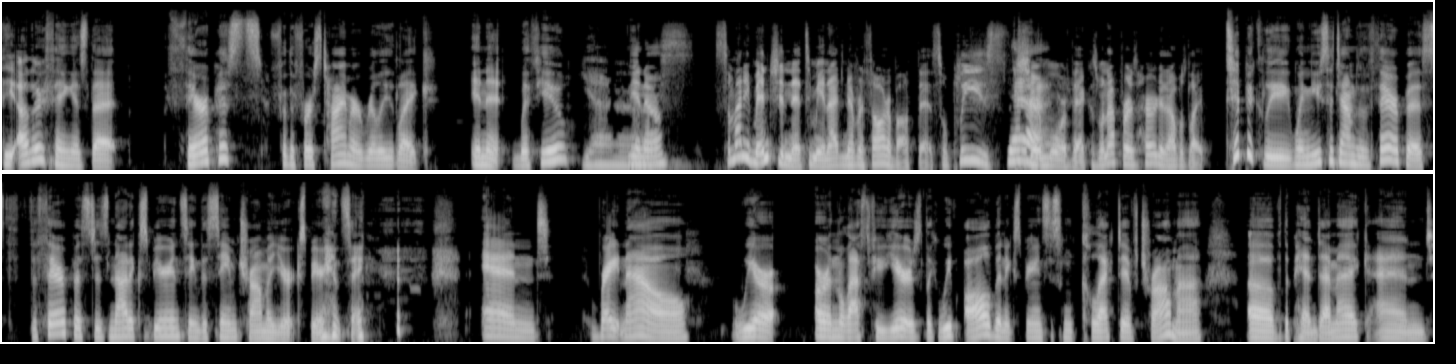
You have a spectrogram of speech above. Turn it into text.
The other thing is that therapists for the first time are really like in it with you. Yeah. You know? Somebody mentioned that to me and I'd never thought about that. So please Yeah. share more of that. Because when I first heard it, I was like, Typically, when you sit down with a therapist, the therapist is not experiencing the same trauma you're experiencing. and right now, we are or in the last few years, like we've all been experiencing some collective trauma of the pandemic and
